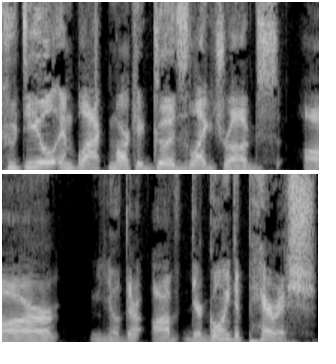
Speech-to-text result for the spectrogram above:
who deal in black market goods like drugs are, you know, they're they're going to perish,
